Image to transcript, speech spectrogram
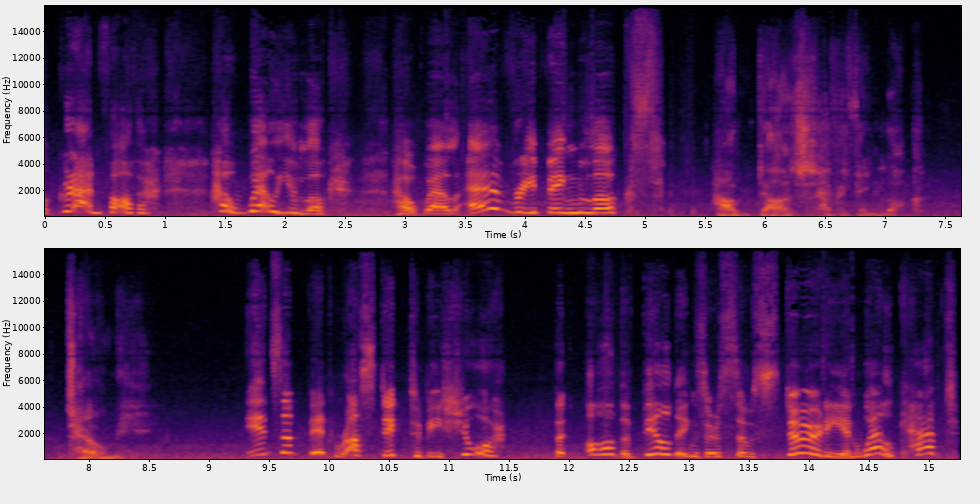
Oh, grandfather, how well you look. How well everything looks. How does everything look? Tell me. It's a bit rustic, to be sure, but all the buildings are so sturdy and well kept.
